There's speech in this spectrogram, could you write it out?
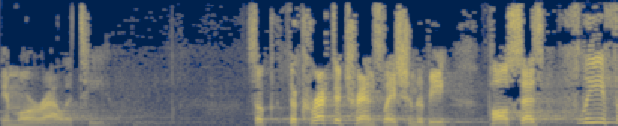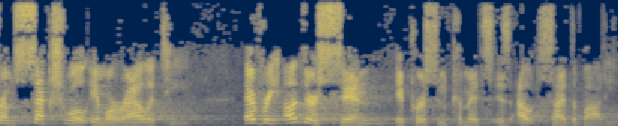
immorality. So the corrected translation would be Paul says, flee from sexual immorality. Every other sin a person commits is outside the body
